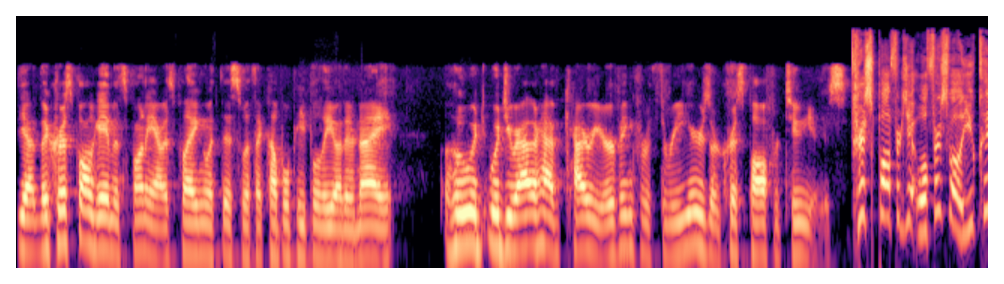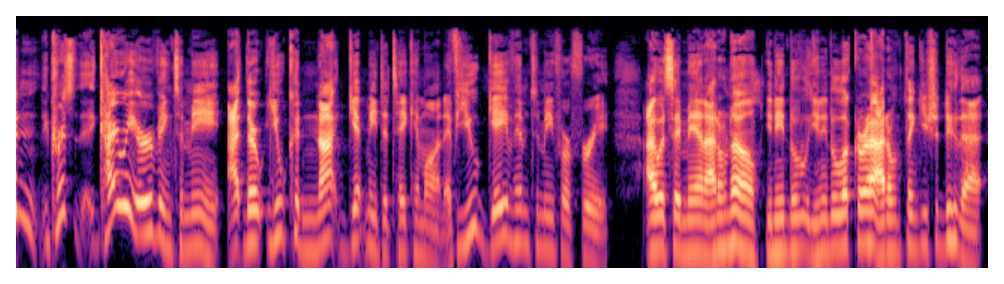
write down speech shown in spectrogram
Yeah, the Chris Paul game is funny. I was playing with this with a couple people the other night, Who would would you rather have Kyrie Irving for three years or Chris Paul for two years? Chris Paul for two. Well, first of all, you couldn't. Chris Kyrie Irving to me, I, there you could not get me to take him on. If you gave him to me for free, I would say, man, I don't know. You need to you need to look around. I don't think you should do that.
